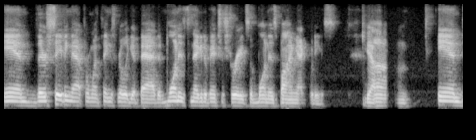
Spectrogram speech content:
And they're saving that for when things really get bad. And one is negative interest rates, and one is buying equities. Yeah. Um, and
